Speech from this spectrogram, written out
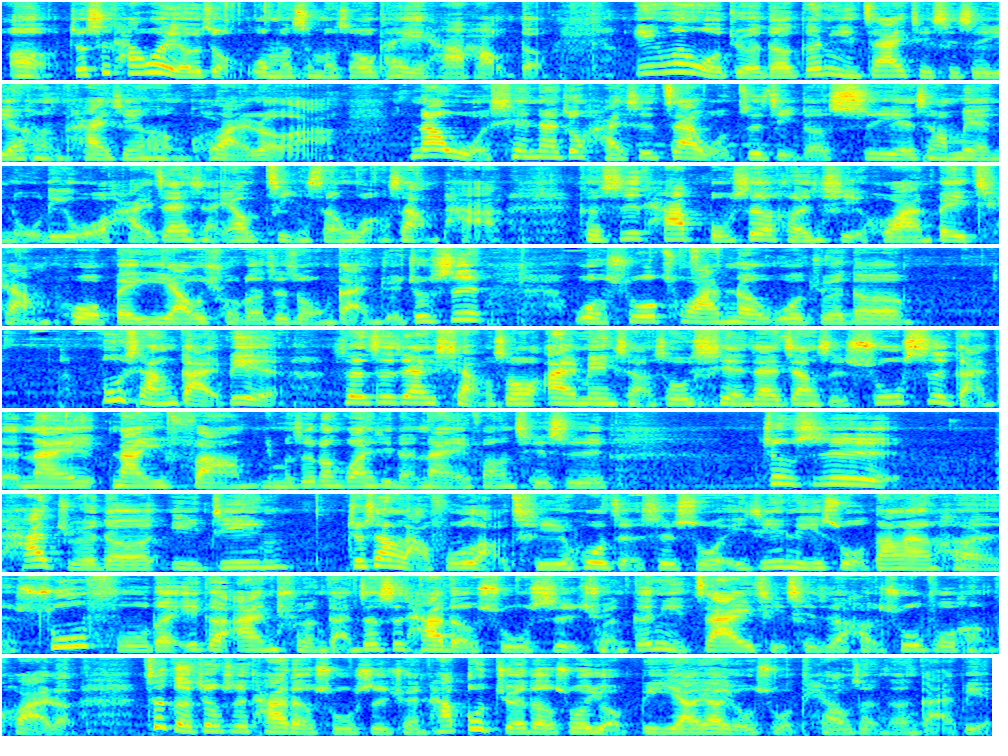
嗯，就是他会有一种我们什么时候可以好好的，因为我觉得跟你在一起其实也很开心很快乐啊。那我现在就还是在我自己的事业上面努力，我还在想要晋升往上爬。可是他不是很喜欢被强迫、被要求的这种感觉，就是我说穿了，我觉得。不想改变，甚至在享受暧昧、享受现在这样子舒适感的那一那一方，你们这段关系的那一方，其实就是他觉得已经就像老夫老妻，或者是说已经理所当然、很舒服的一个安全感，这是他的舒适圈。跟你在一起其实很舒服、很快乐，这个就是他的舒适圈。他不觉得说有必要要有所调整跟改变。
